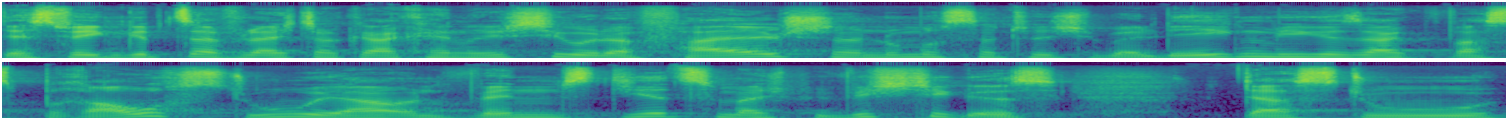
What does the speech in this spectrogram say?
Deswegen gibt es da vielleicht auch gar kein richtig oder falsch, sondern du musst natürlich überlegen, wie gesagt, was brauchst du, ja, und wenn es dir zum Beispiel wichtig ist, dass du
